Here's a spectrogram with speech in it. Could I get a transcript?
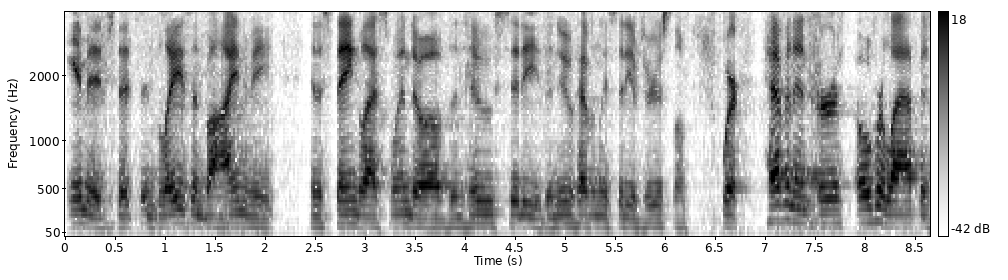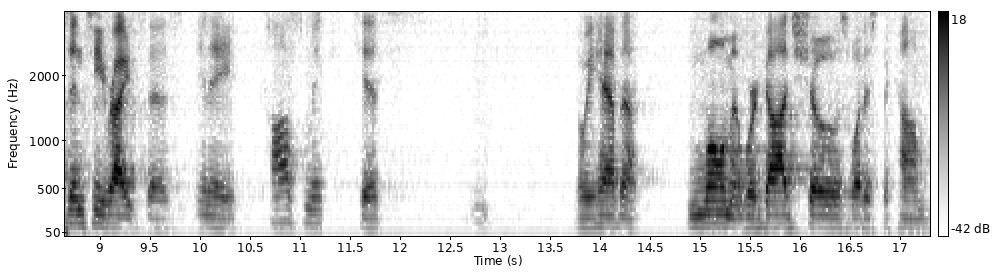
image that's emblazoned behind me in the stained glass window of the new city, the new heavenly city of Jerusalem, where heaven and earth overlap, as N.T. Wright says, in a cosmic kiss. And we have a moment where God shows what is to come,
